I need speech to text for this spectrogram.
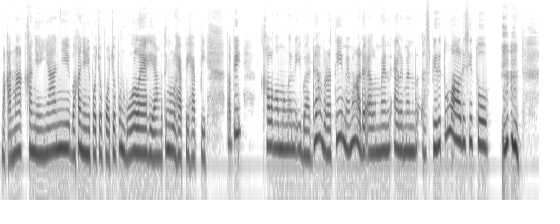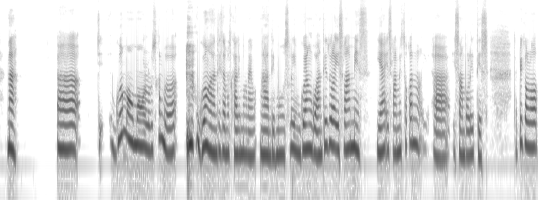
makan-makan, nyanyi-nyanyi, bahkan nyanyi poco-poco pun boleh. Yang penting lu happy-happy. Tapi kalau ngomongin ibadah berarti memang ada elemen-elemen spiritual di situ. nah, uh, gue mau mau luruskan bahwa gue nggak anti sama sekali nggak anti muslim. Gue yang gue anti itu adalah islamis. Ya islamis itu kan uh, islam politis. Tapi kalau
